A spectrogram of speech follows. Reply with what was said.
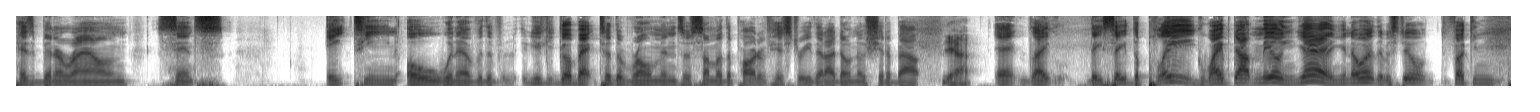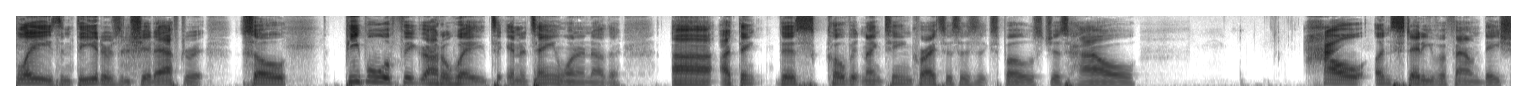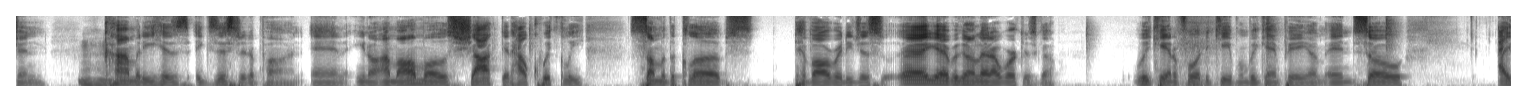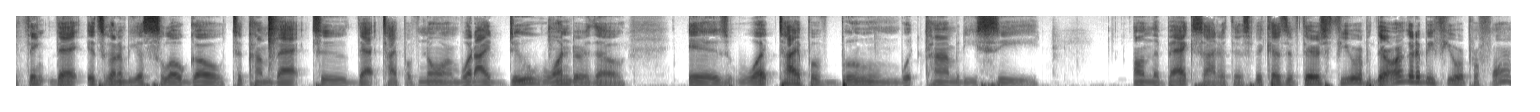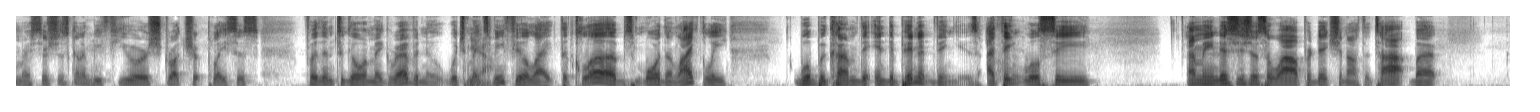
has been around since 1800 whenever the you could go back to the Romans or some other part of history that I don't know shit about Yeah. and like they say the plague wiped out million. Yeah, you know what? There was still fucking plays and theaters and shit after it. So people will figure out a way to entertain one another. Uh, I think this COVID nineteen crisis has exposed just how how unsteady of a foundation comedy has existed upon. And, you know, I'm almost shocked at how quickly some of the clubs have already just, eh, yeah, we're going to let our workers go. We can't afford to keep them. We can't pay them. And so I think that it's going to be a slow go to come back to that type of norm. What I do wonder, though, is what type of boom would comedy see on the backside of this because if there's fewer there aren't going to be fewer performers there's just going to be fewer structured places for them to go and make revenue which makes Yeah. me feel like the clubs more than likely will become the independent venues i think we'll see i mean this is just a wild prediction off the top but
